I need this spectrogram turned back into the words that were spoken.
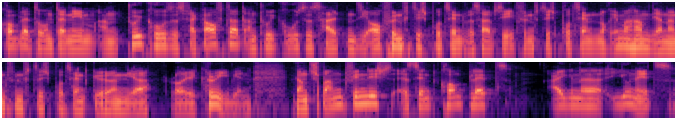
komplette Unternehmen an TUI Cruises verkauft hat. An TUI Cruises halten sie auch 50% weshalb sie 50% noch immer haben. Die anderen 50% gehören ja Royal Caribbean. Ganz spannend finde ich, es sind komplett eigene Units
